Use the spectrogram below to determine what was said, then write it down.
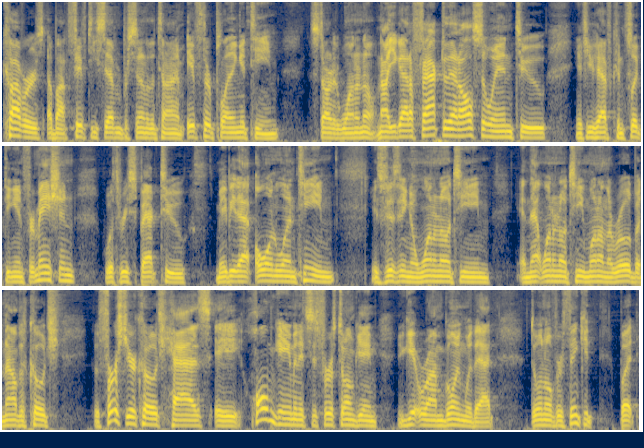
covers about 57% of the time if they're playing a team started 1 0. Now, you got to factor that also into if you have conflicting information with respect to maybe that 0 1 team is visiting a 1 0 team and that 1 0 team went on the road, but now the coach, the first year coach, has a home game and it's his first home game. You get where I'm going with that. Don't overthink it. But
